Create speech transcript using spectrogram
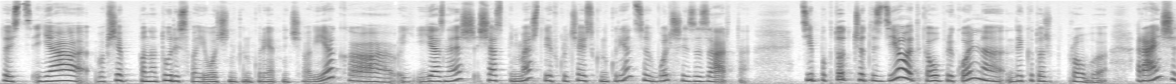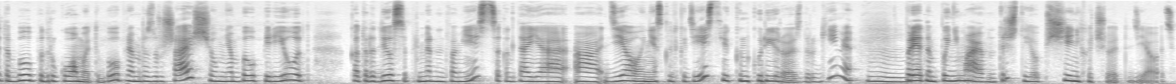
То есть я вообще по натуре своей очень конкурентный человек. А, я, знаешь, сейчас понимаю, что я включаюсь в конкуренцию больше из азарта. Типа кто-то что-то сделает, кого прикольно, дай-ка тоже попробую. Раньше это было по-другому, это было прям разрушающе. У меня был период который длился примерно два месяца, когда я а, делала несколько действий, конкурируя с другими, mm. при этом понимая внутри, что я вообще не хочу это делать.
